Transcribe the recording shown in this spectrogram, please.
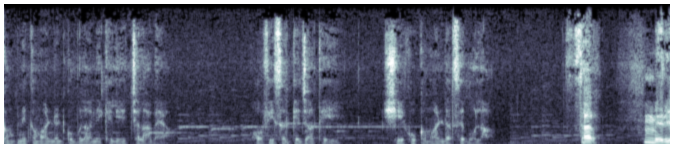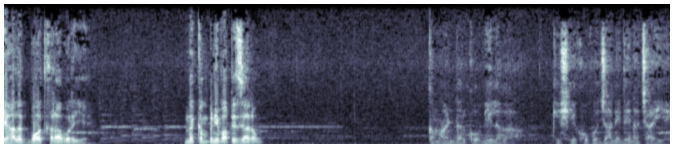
कंपनी कमांडेंट को बुलाने के लिए चला गया। ऑफिसर के जाते ही शेखू कमांडर से बोला सर मेरी हालत बहुत खराब हो रही है। मैं कंपनी वापस जा रहा हूँ। कमांडर को भी लगा कि शेखू को जाने देना चाहिए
